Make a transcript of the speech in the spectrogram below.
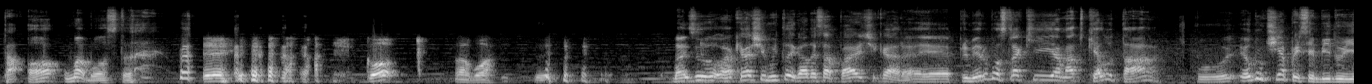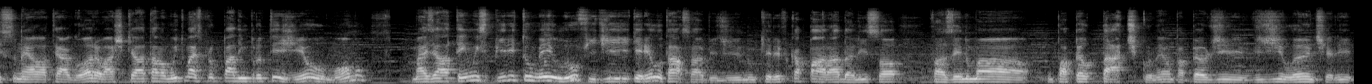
Tá, ó, uma bosta. É. Co... Uma bosta. Mas o, o que eu achei muito legal dessa parte, cara, é primeiro mostrar que Yamato quer lutar. Tipo, eu não tinha percebido isso nela até agora. Eu acho que ela tava muito mais preocupada em proteger o Momo. Mas ela tem um espírito meio Luffy de querer lutar, sabe? De não querer ficar parada ali só fazendo uma, um papel tático, né? Um papel de vigilante ali.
